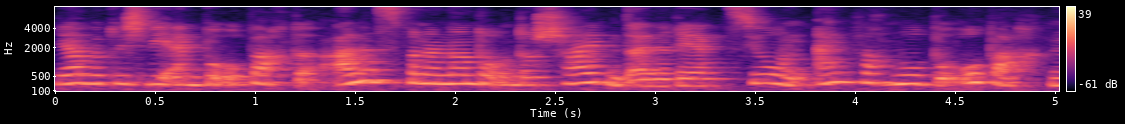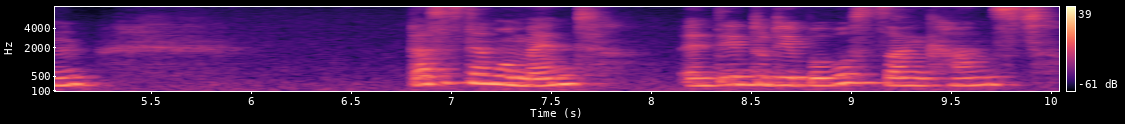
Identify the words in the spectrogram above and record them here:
ja wirklich wie ein Beobachter alles voneinander unterscheiden, deine Reaktion einfach nur beobachten, das ist der Moment, in dem du dir bewusst sein kannst,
